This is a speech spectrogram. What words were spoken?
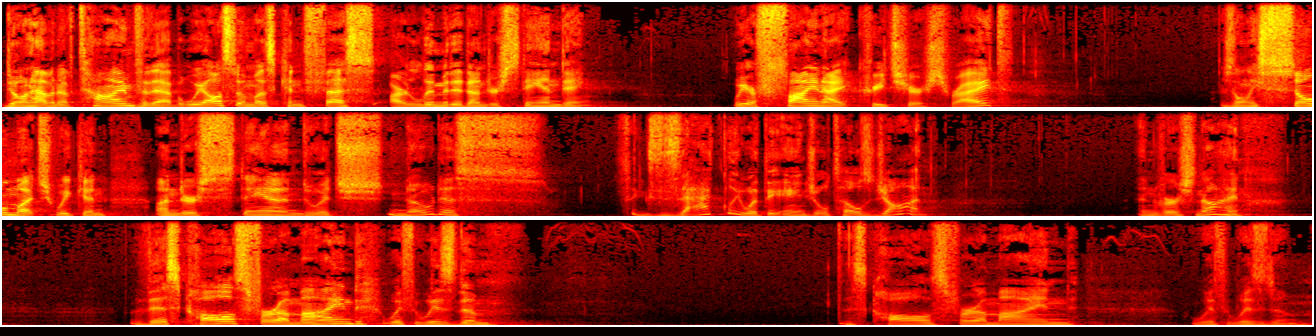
don't have enough time for that, but we also must confess our limited understanding. We are finite creatures, right? There's only so much we can understand, which notice it's exactly what the angel tells John in verse 9. This calls for a mind with wisdom. This calls for a mind with wisdom.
